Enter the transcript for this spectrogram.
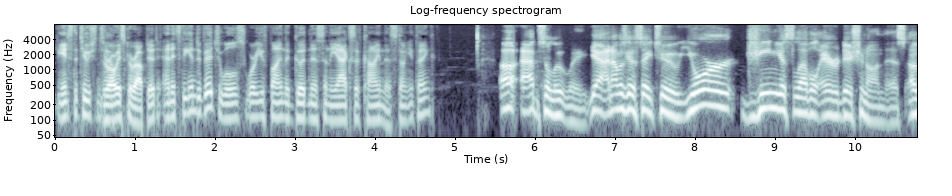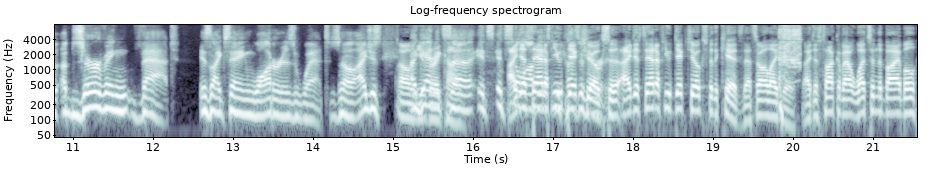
The institutions are always corrupted, and it's the individuals where you find the goodness and the acts of kindness, don't you think? Uh, absolutely. Yeah. And I was going to say, too, your genius level erudition on this, uh, observing that is like saying water is wet. So I just, Oh, again, it's, kind. uh, it's, it's, I just add a few dick jokes. I just add a few dick jokes for the kids. That's all I do. I just talk about what's in the Bible,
